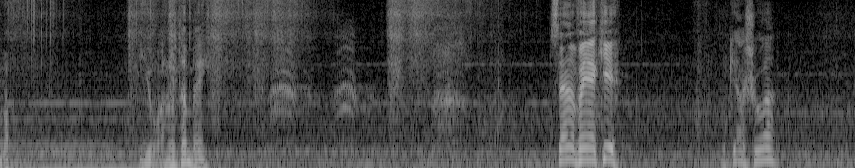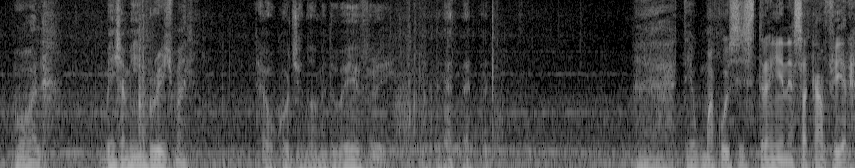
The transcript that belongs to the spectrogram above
Bom, e o ano também. Sam, vem aqui. O que achou? Olha, Benjamin Bridgman. É o codinome do Avery. Tem alguma coisa estranha nessa caveira.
